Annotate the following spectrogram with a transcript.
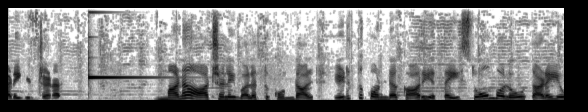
அடைகின்றனர். மன ஆற்றலை வளர்த்து கொண்டால் எடுத்துக்கொண்ட காரியத்தை சோம்பலோ தடையோ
